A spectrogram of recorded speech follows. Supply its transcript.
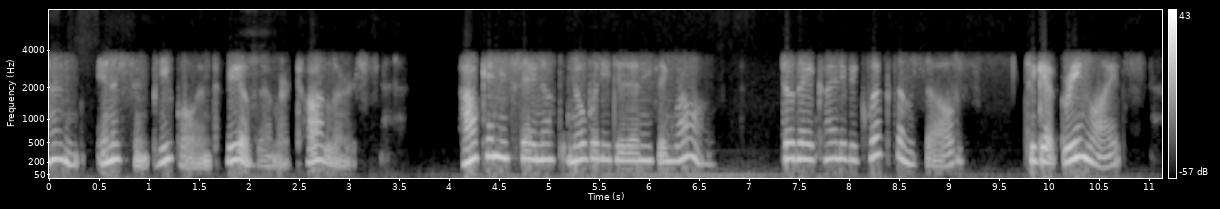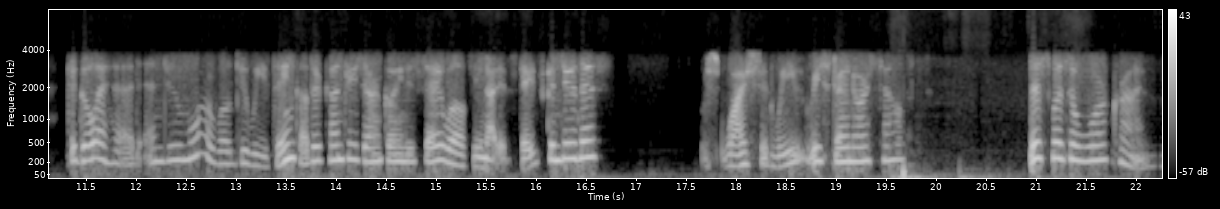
10 innocent people and three of them are toddlers, how can you say no, nobody did anything wrong? So they kind of equip themselves to get green lights to go ahead and do more. Well, do we think other countries aren't going to say, well, if the United States can do this, why should we restrain ourselves? This was a war crime.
